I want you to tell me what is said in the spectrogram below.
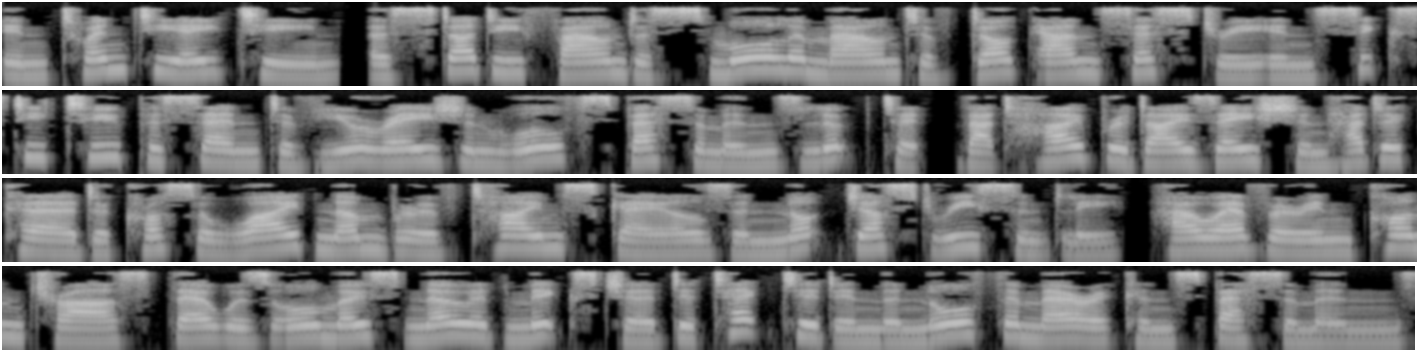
In 2018, a study found a small amount of dog ancestry in 62% of Eurasian Asian wolf specimens looked at, that hybridization had occurred across a wide number of timescales and not just recently, however in contrast there was almost no admixture detected in the North American specimens.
